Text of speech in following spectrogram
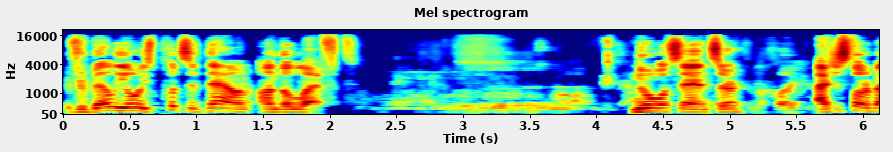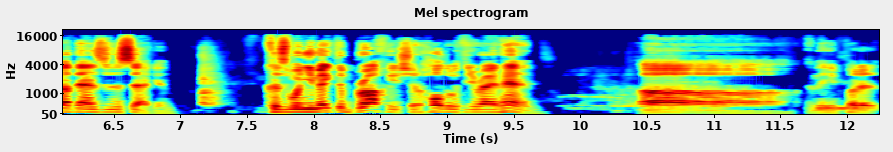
if your belly always puts it down on the left? No, what's the answer? I just thought about the answer in a second. Because when you make the bracha, you should hold it with your right hand. Oh, and then you put it.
